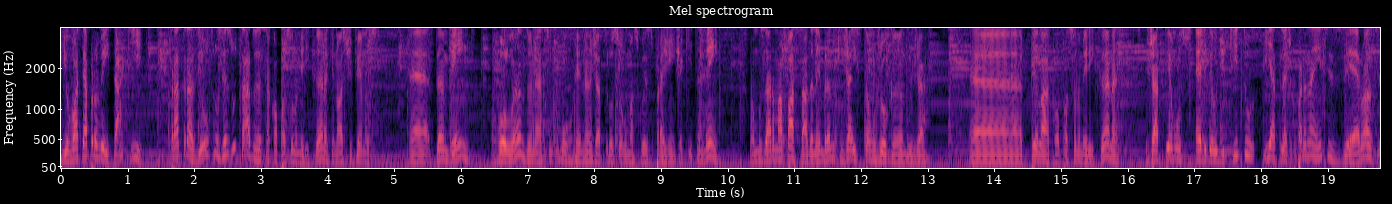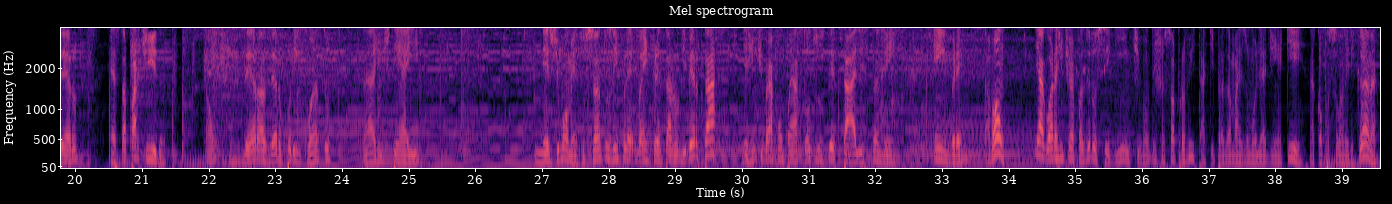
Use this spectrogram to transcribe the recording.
E eu vou até aproveitar aqui para trazer outros resultados dessa Copa Sul-Americana que nós tivemos é, também rolando, né? Assim como o Renan já trouxe algumas coisas para a gente aqui também. Vamos dar uma passada. Lembrando que já estão jogando já é, pela Copa Sul-Americana. Já temos LDU de Quito e Atlético Paranaense 0 a 0 esta partida. Então 0 a 0 por enquanto. Né, a gente tem aí neste momento. O Santos vai enfrentar o Libertar e a gente vai acompanhar todos os detalhes também em breve, tá bom? E agora a gente vai fazer o seguinte, vamos, deixa eu só aproveitar aqui para dar mais uma olhadinha aqui na Copa Sul-Americana,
